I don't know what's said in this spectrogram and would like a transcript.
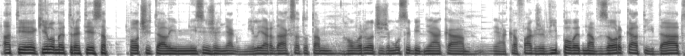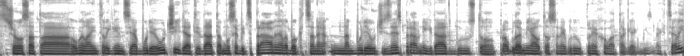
A tie kilometre, tie sa počítali, myslím, že nejak v miliardách sa to tam hovorilo, čiže musí byť nejaká, nejaká fakt, že výpovedná vzorka tých dát, z čoho sa tá umelá inteligencia bude učiť a tie dáta musia byť správne, lebo keď sa ne, bude učiť z nesprávnych dát, budú z toho problémy, auta sa nebudú úplne chovať tak, jak by sme chceli.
